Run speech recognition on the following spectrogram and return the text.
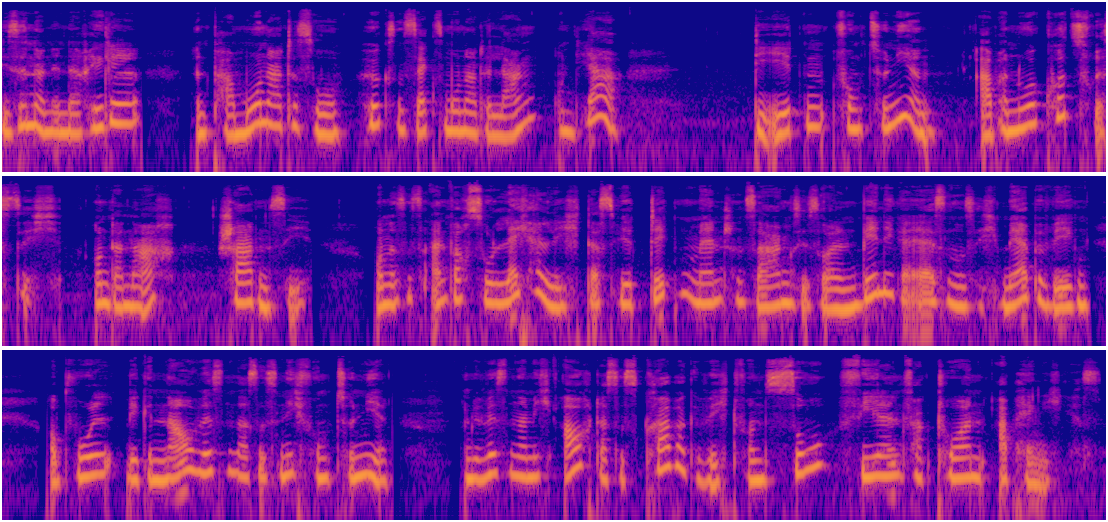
Die sind dann in der Regel ein paar Monate, so höchstens sechs Monate lang. Und ja, Diäten funktionieren, aber nur kurzfristig. Und danach schaden sie. Und es ist einfach so lächerlich, dass wir dicken Menschen sagen, sie sollen weniger essen und sich mehr bewegen, obwohl wir genau wissen, dass es nicht funktioniert. Und wir wissen nämlich auch, dass das Körpergewicht von so vielen Faktoren abhängig ist.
